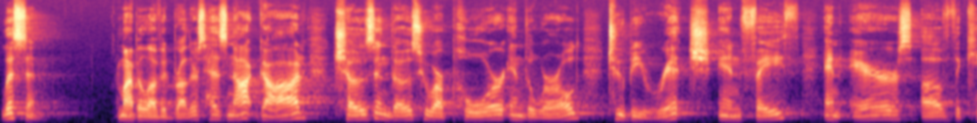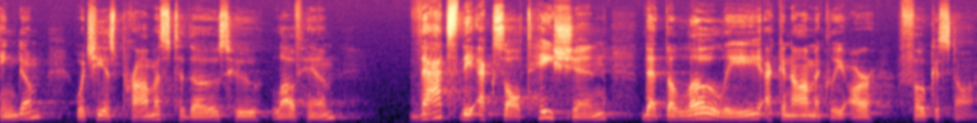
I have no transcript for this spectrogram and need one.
Listen, my beloved brothers, has not God chosen those who are poor in the world to be rich in faith and heirs of the kingdom, which he has promised to those who love him? That's the exaltation that the lowly economically are focused on.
